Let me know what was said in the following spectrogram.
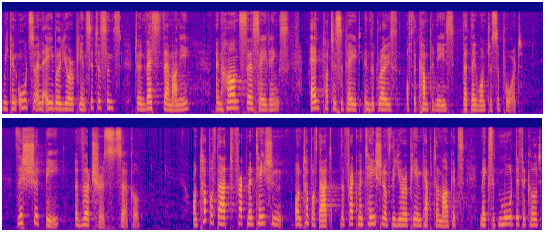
we can also enable European citizens to invest their money, enhance their savings and participate in the growth of the companies that they want to support. This should be a virtuous circle. On top of that, fragmentation, on top of that, the fragmentation of the European capital markets makes it more difficult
